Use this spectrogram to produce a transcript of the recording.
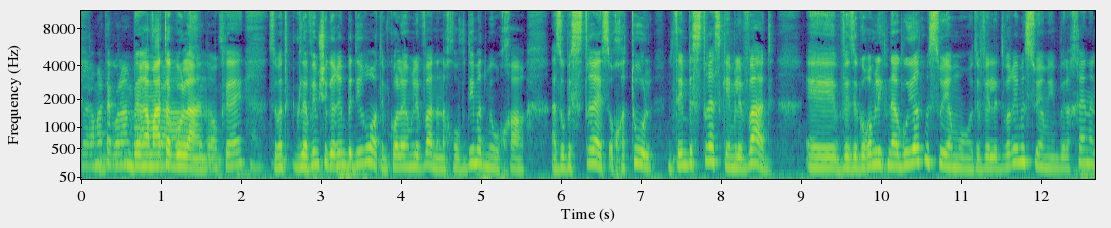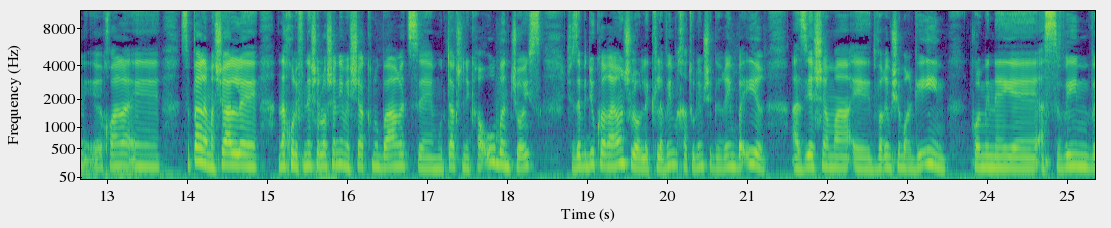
ברמת הגולן. ברמת הגולן, אוקיי? כן. זאת אומרת, כלבים שגרים בדירות, הם כל היום לבד, אנחנו עובדים עד מאוחר, אז הוא בסטרס, או חתול, נמצאים בסטרס כי הם לבד. אה, וזה גורם להתנהגויות מסוימות ולדברים מסוימים, ולכן אני יכולה אה, לספר, למשל, אה, אנחנו לפני שלוש שנים השקנו בארץ מותג שנקרא Urban Choice, שזה בדיוק הרעיון שלו, לכלבים וחתולים שגרים בעיר. אז יש שם דברים שמרגיעים, כל מיני אה, עשבים ו-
